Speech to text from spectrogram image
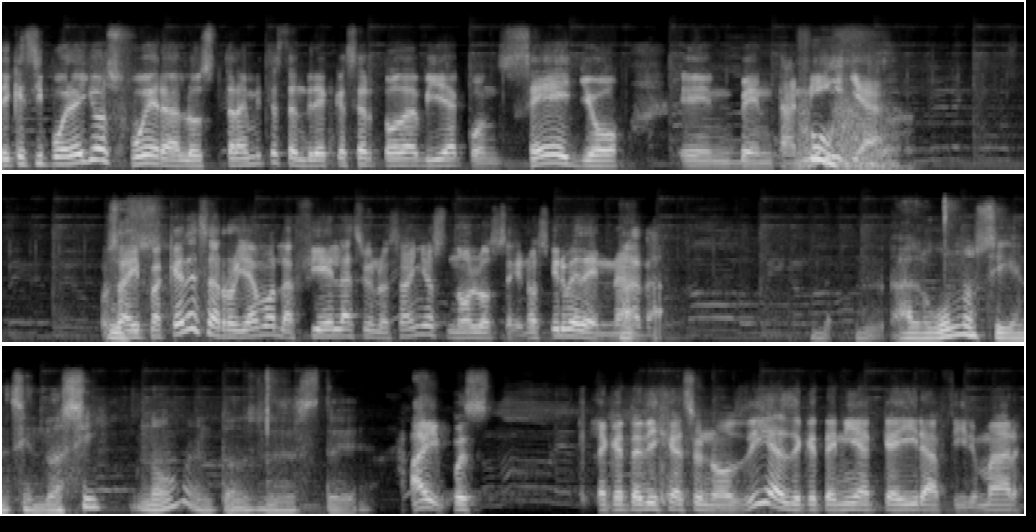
de que si por ellos fuera los trámites tendrían que ser todavía con sello en ventanilla. O sea, ¿y para qué desarrollamos la fiel hace unos años? No lo sé, no sirve de nada. Algunos siguen siendo así, ¿no? Entonces, este. Ay, pues la que te dije hace unos días de que tenía que ir a firmar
